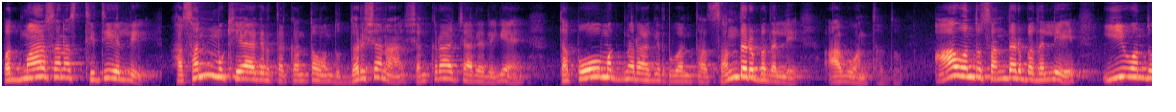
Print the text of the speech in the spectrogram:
ಪದ್ಮಾಸನ ಸ್ಥಿತಿಯಲ್ಲಿ ಹಸನ್ಮುಖಿಯಾಗಿರ್ತಕ್ಕಂಥ ಒಂದು ದರ್ಶನ ಶಂಕರಾಚಾರ್ಯರಿಗೆ ತಪೋಮಗ್ನರಾಗಿರುವಂಥ ಸಂದರ್ಭದಲ್ಲಿ ಆಗುವಂಥದ್ದು. ಆ ಒಂದು ಸಂದರ್ಭದಲ್ಲಿ ಈ ಒಂದು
